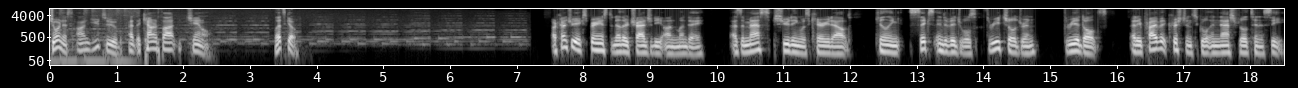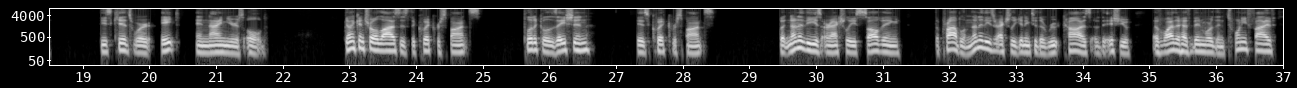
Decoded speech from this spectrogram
join us on YouTube at the Counterthought channel. Let's go. Our country experienced another tragedy on Monday as a mass shooting was carried out, killing six individuals, three children, three adults, at a private Christian school in Nashville, Tennessee. These kids were eight and nine years old. Gun control laws is the quick response. Politicalization is quick response. But none of these are actually solving the problem. None of these are actually getting to the root cause of the issue of why there have been more than 25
